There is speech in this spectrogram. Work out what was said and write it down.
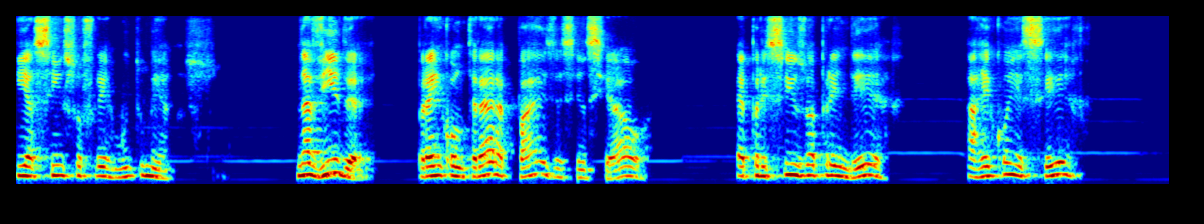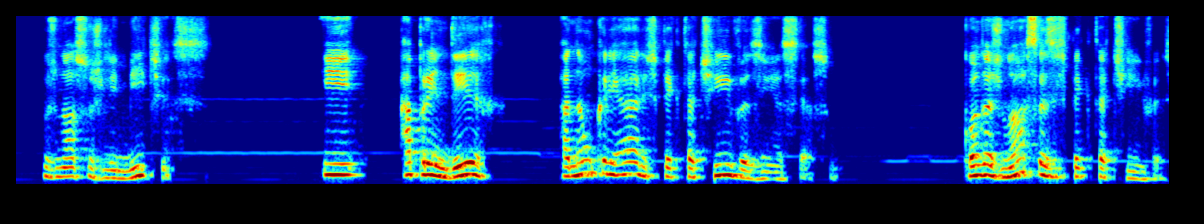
e assim sofrer muito menos. Na vida, para encontrar a paz essencial, é preciso aprender a reconhecer os nossos limites e aprender a não criar expectativas em excesso. Quando as nossas expectativas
